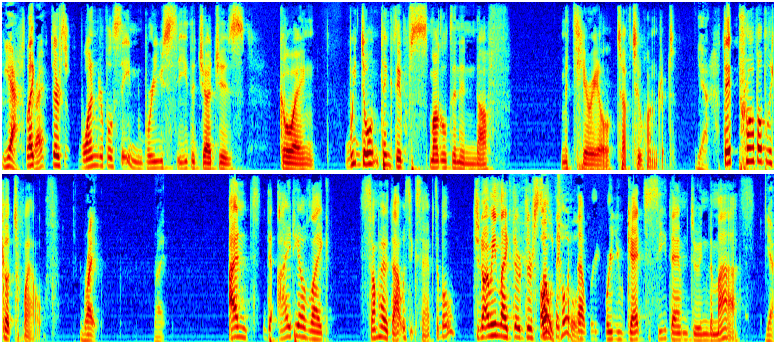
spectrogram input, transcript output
yeah. Like, right. there's a wonderful scene where you see the judges going, we don't think they've smuggled in enough material to have 200. Yeah. They probably got 12. Right. Right. And the idea of like somehow that was acceptable. Do you know what I mean? Like there, there's Oh, something like totally. that where, where you get to see them doing the math. Yeah.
